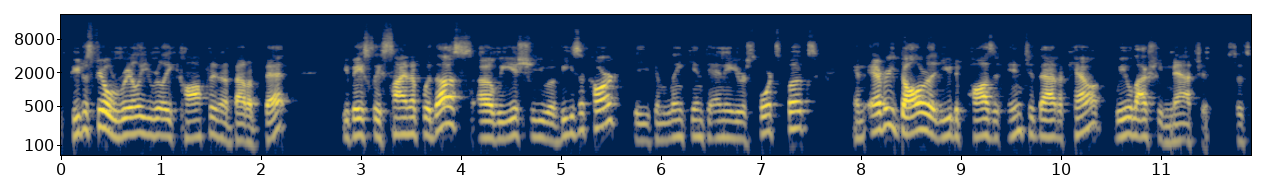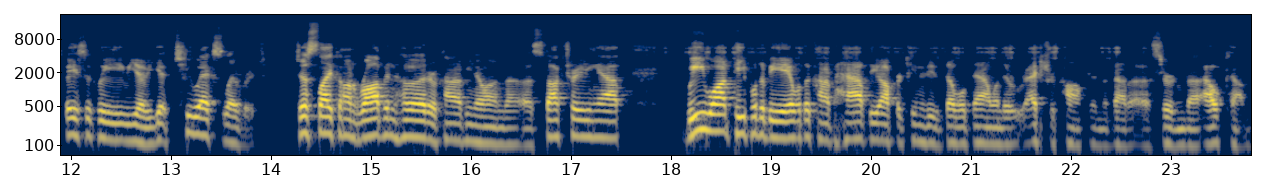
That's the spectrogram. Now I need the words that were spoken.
if you just feel really, really confident about a bet, you basically sign up with us. Uh, we issue you a Visa card that you can link into any of your sports books. And every dollar that you deposit into that account, we will actually match it. So it's basically, you know, you get 2x leverage, just like on Robinhood or kind of, you know, on a stock trading app. We want people to be able to kind of have the opportunity to double down when they're extra confident about a certain uh, outcome.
